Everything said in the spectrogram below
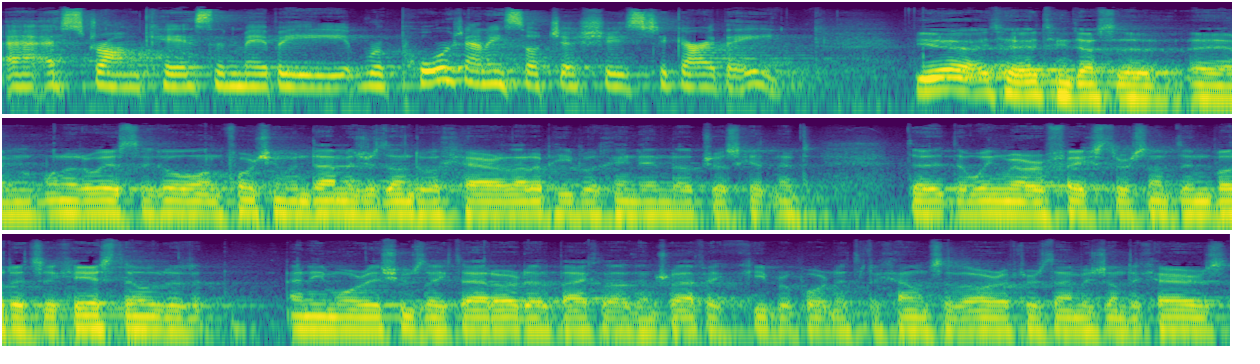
uh, a strong case and maybe report any such issues to Gardaí? Yeah, I, th- I think that's a, um, one of the ways to go. Unfortunately, when damage is done to a car, a lot of people can end up just getting it, the, the wing mirror fixed or something. But it's a case now that any more issues like that or the backlog in traffic, keep reporting it to the council, or if there's damage on the cars,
